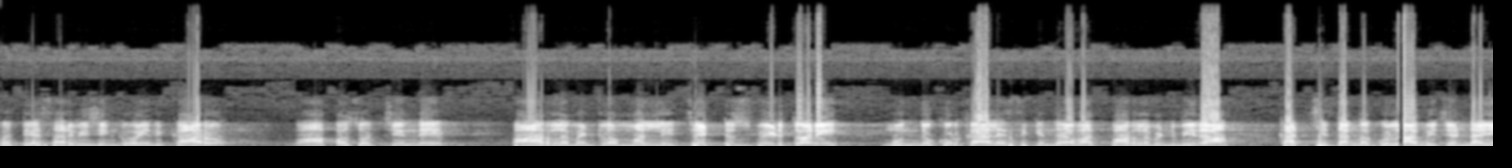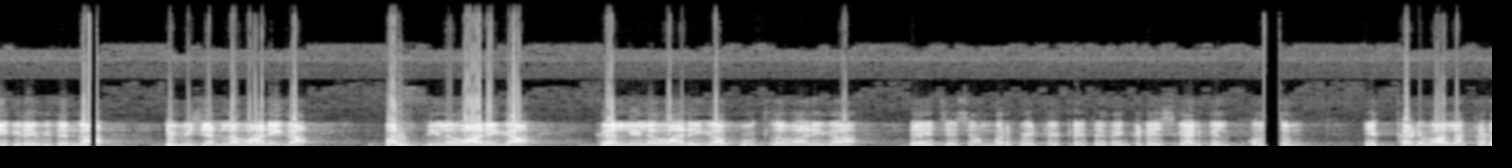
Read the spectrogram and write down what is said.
కొద్దిగా సర్వీసింగ్ పోయింది కారు వాపస్ వచ్చింది పార్లమెంట్లో మళ్ళీ జెట్ స్పీడ్ తోని ముందు కురకాలే సికింద్రాబాద్ పార్లమెంట్ మీద ఖచ్చితంగా గులాబీ జెండా ఎగిరే విధంగా డివిజన్ల వారీగా బస్తీల వారీగా గల్లీల వారీగా బూత్ల వారీగా దయచేసి అంబర్పేటలో ఎట్లయితే వెంకటేష్ గారి గెలుపు కోసం ఎక్కడి వాళ్ళు అక్కడ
